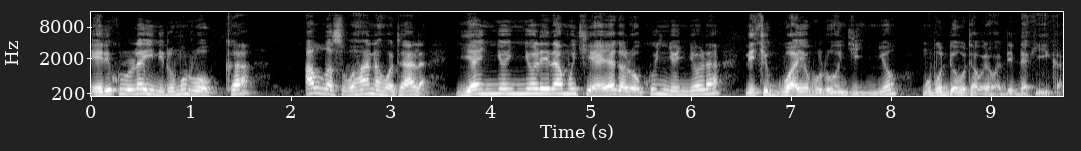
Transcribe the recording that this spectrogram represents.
eri ku lulayini lumu lwokka allah subhanahu wataala yannyonnyoleramu kyeyayagala okunnyonnyola nekiggwayo bulungi nnyo mu budde obutawera wadde eddakiika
